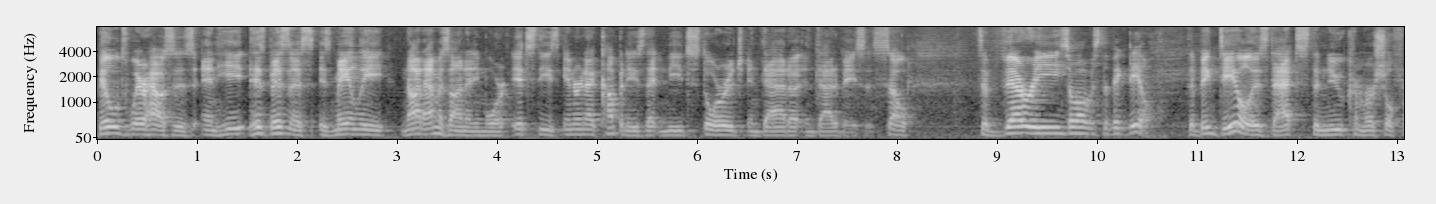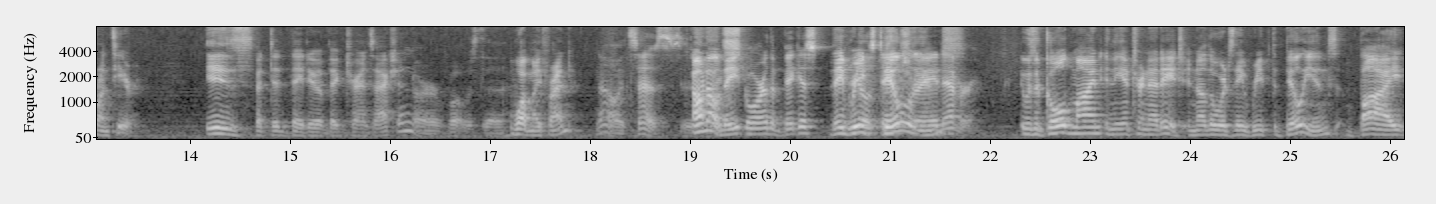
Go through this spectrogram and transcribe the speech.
builds warehouses, and he his business is mainly not Amazon anymore. It's these internet companies that need storage and data and databases. So it's a very. So what was the big deal? The big deal is that's the new commercial frontier is But did they do a big transaction, or what was the? what my friend No, it says. Oh, no, they- score the biggest they real reaped estate billions. trade ever. it was a gold mine in the internet age in other words they reaped the billions by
